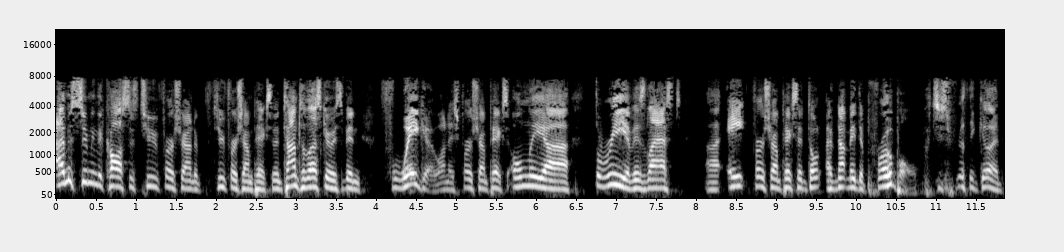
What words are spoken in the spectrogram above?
I'm assuming the cost is two first round, two first round picks. And then Tom Telesco has been fuego on his first round picks. Only, uh, three of his last, uh, eight first round picks that don't, have not made the Pro Bowl, which is really good.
